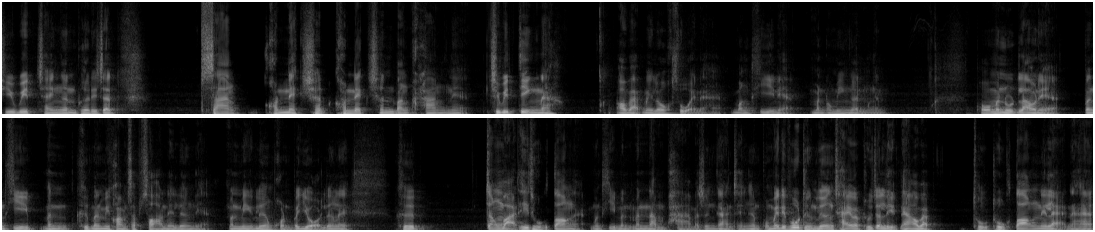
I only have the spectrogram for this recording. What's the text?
ชีวิต ใช้เงินเพื่อที่จะสร้าง connection connection บางครั้งเนี่ยชีวิตจริงนะ เอาแบบไม่โลกสวยนะฮะบางทีเนี่ยมันต้องมีเงินเหมือนกันเพราะว่ามนุษย์เราเนี่ยบางทีมันคือมันมีความซับซ้อนในเรื่องเนี่ยมันมีเรื่องผลประโยชน์เรื่องเลยคือจังหวะที่ถูกต้องอะบางทีมันมันนำพามาซึ่งการใช้เงิน ผมไม่ได้พูดถึงเรื่องใช้แบบทุจริตนะเอาแบบถูกถูกต้องนี่แหละนะฮะ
